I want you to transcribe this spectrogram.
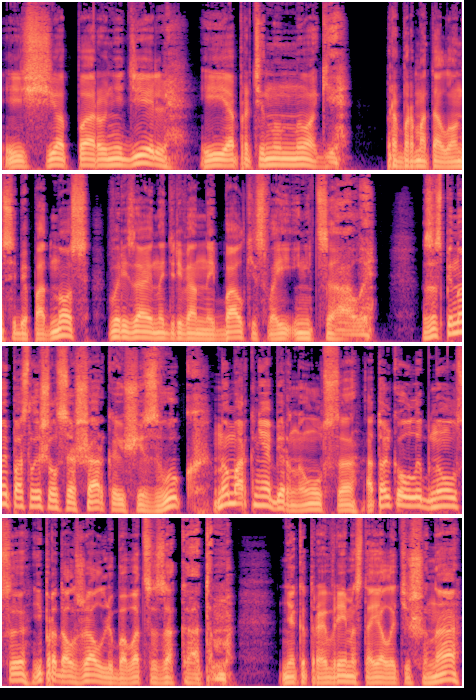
«Еще пару недель, и я протяну ноги», — пробормотал он себе под нос, вырезая на деревянной балке свои инициалы. За спиной послышался шаркающий звук, но Марк не обернулся, а только улыбнулся и продолжал любоваться закатом. Некоторое время стояла тишина,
